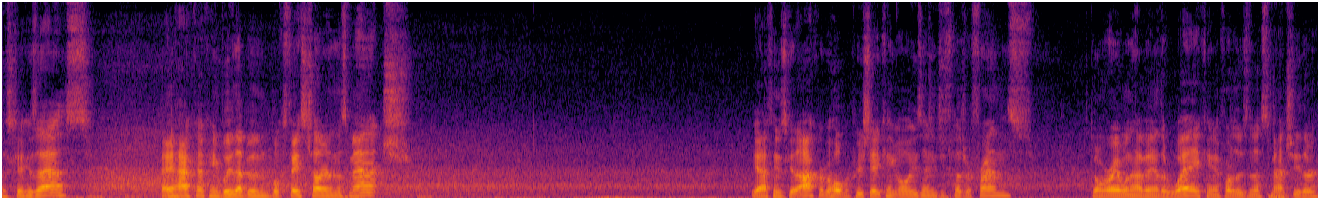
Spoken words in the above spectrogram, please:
Let's kick his ass. Hey, Haka, can you believe that Boone books face each other in this match? Yeah, things get awkward, but hope appreciate can't go easy just because we're friends. Don't worry, I won't have any other way. Can't afford losing this match either.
